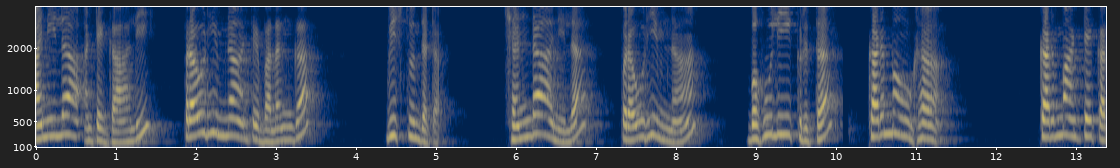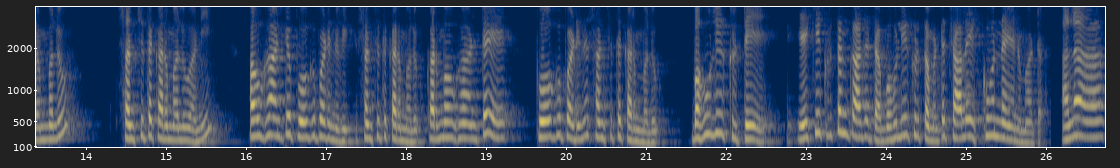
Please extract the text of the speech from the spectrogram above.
అనిల అంటే గాలి ప్రౌఢిమ్న అంటే బలంగా వీస్తుందట. చండా అనిల ప్రౌఢిమ్న బహుళీకృత కర్మౌఘ కర్మ అంటే కర్మలు సంచిత కర్మలు అని ఔఘ అంటే పోగుపడినవి సంచిత కర్మలు. కర్మౌఘ అంటే పోగుపడిన సంచిత కర్మలు. బహుళీకృతే ఏకీకృతం కాదట. బహుళీకృతం అంటే చాలా ఎక్కువ ఉన్నాయన్నమాట. అలా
